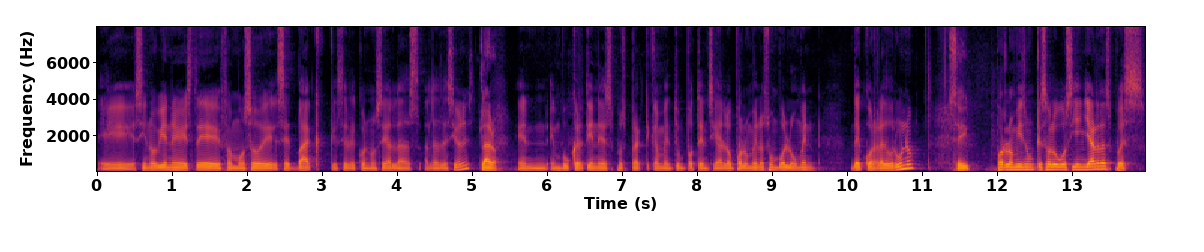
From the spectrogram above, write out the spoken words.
Eh, si no viene este famoso eh, setback que se le conoce a las, a las lesiones, Claro. en, en Booker tienes pues prácticamente un potencial o por lo menos un volumen de corredor 1. Sí. Por lo mismo que solo hubo 100 yardas, pues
